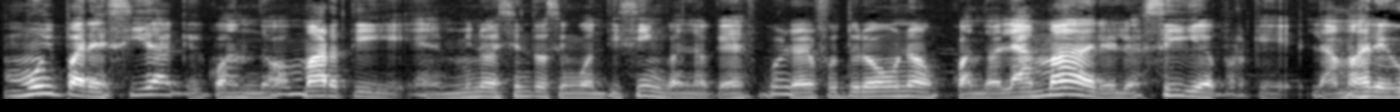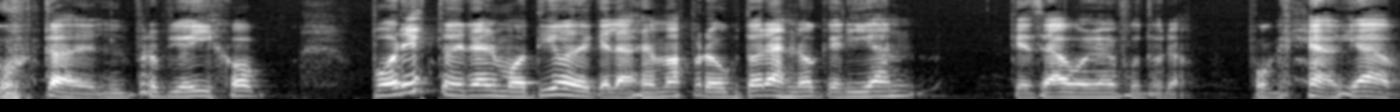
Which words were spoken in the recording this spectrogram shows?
muy parecida que cuando Marty en 1955, en lo que es Volver al Futuro 1, cuando la madre lo sigue porque la madre gusta del propio hijo, por esto era el motivo de que las demás productoras no querían que sea Volver al Futuro. Porque había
